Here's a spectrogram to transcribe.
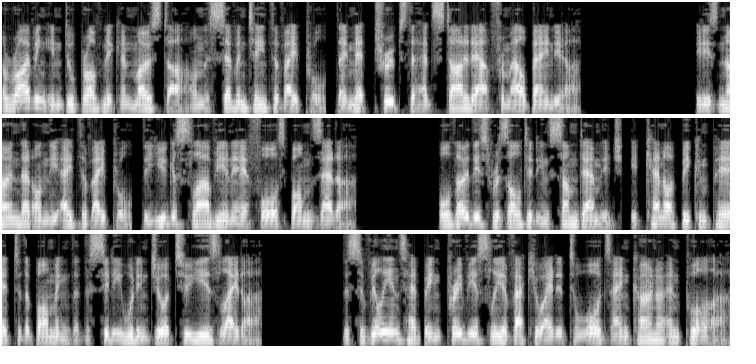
Arriving in Dubrovnik and Mostar on 17 April, they met troops that had started out from Albania. It is known that on 8 April, the Yugoslavian Air Force bombed Zadar. Although this resulted in some damage, it cannot be compared to the bombing that the city would endure two years later. The civilians had been previously evacuated towards Ancona and Pula.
